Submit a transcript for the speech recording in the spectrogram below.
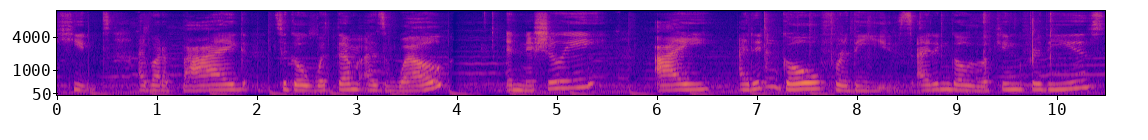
cute. I bought a bag to go with them as well. Initially, I I didn't go for these. I didn't go looking for these.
